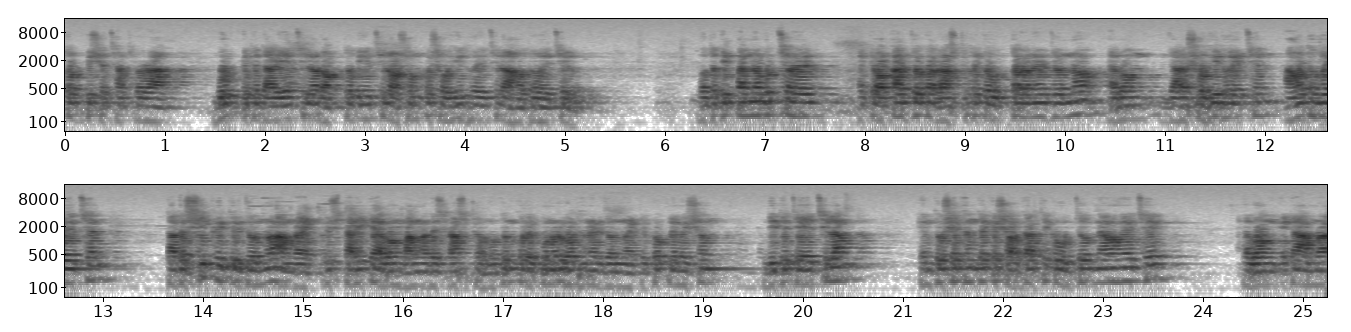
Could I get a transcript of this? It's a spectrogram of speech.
চব্বিশে ছাত্ররা বুক পেতে দাঁড়িয়েছিল, রক্ত দিয়েছিল, অসংখ্য শহীদ হয়েছিল, আহত হয়েছিল। গত তিপ্পান্ন বছরের একটি অকার্যকর রাষ্ট্র থেকে উত্তরণের জন্য এবং যারা শহীদ হয়েছেন, আহত হয়েছেন, তাদের স্বীকৃতির জন্য আমরা একত্রিশ তারিখে এবং বাংলাদেশ রাষ্ট্র নতুন করে পুনর্গঠনের জন্য একটি প্রোক্লেমেশন দিতে চেয়েছিলাম। কিন্তু সেখান থেকে সরকার থেকে উদ্যোগ নেওয়া হয়েছে এবং এটা আমরা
